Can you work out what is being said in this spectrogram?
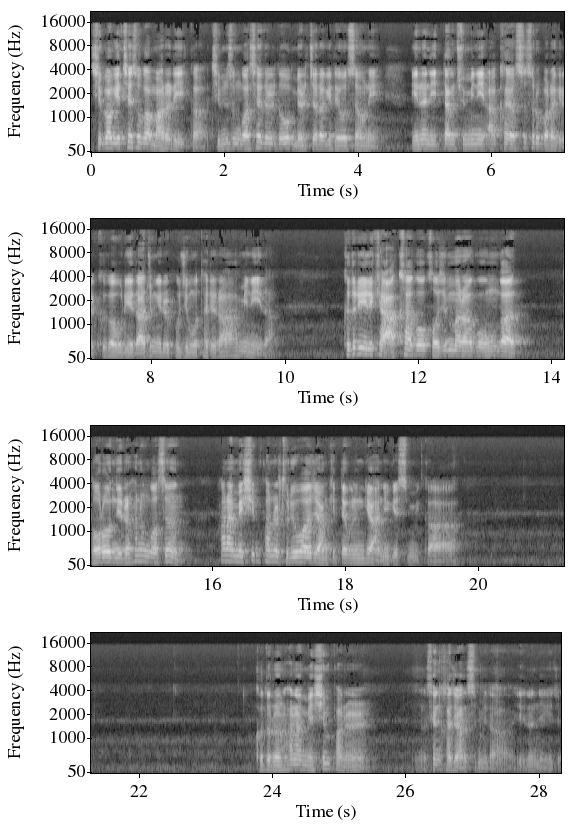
지방의 채소가 마르리이까 짐승과 새들도 멸절하게 되었사오니 이는 이 땅 주민이 악하여 스스로 바라기를 그가 우리의 나중일을 보지 못하리라 함이니이다. 그들이 이렇게 악하고 거짓말하고 온갖 더러운 일을 하는 것은 하나님의 심판을 두려워하지 않기 때문인 게 아니겠습니까? 그들은 하나님의 심판을 생각하지 않습니다. 이런 얘기죠.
